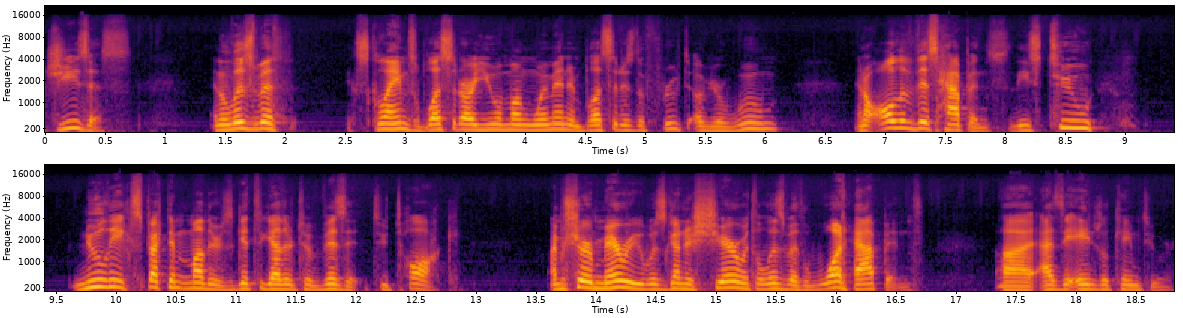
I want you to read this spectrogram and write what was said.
Jesus. And Elizabeth exclaims, Blessed are you among women, and blessed is the fruit of your womb. And all of this happens. These two newly expectant mothers get together to visit, to talk. I'm sure Mary was going to share with Elizabeth what happened uh, as the angel came to her.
